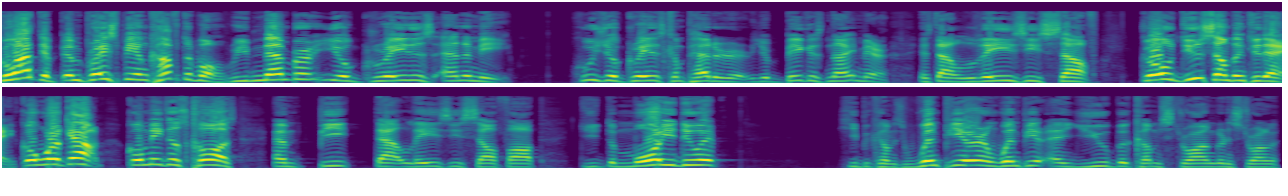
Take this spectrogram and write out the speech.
go out there, embrace being uncomfortable. Remember your greatest enemy. Who's your greatest competitor? Your biggest nightmare is that lazy self. Go do something today. Go work out. Go make those calls and beat that lazy self up. the more you do it, he becomes wimpier and wimpier, and you become stronger and stronger,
